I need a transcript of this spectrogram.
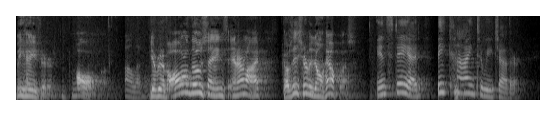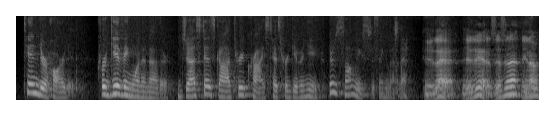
behavior. Mm-hmm. All. All of them. Get rid of all of those things in our life because they surely don't help us. Instead, be kind to each other tender-hearted, forgiving one another, just as God through Christ has forgiven you. There's a song we used to sing about that. It that it is, isn't it? You know.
